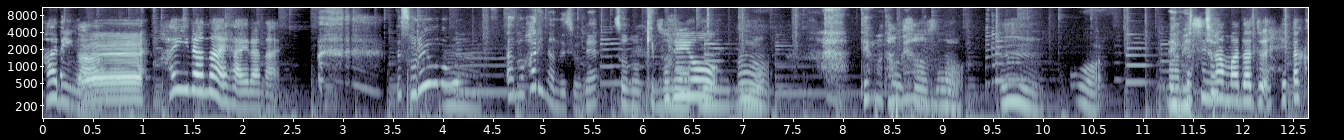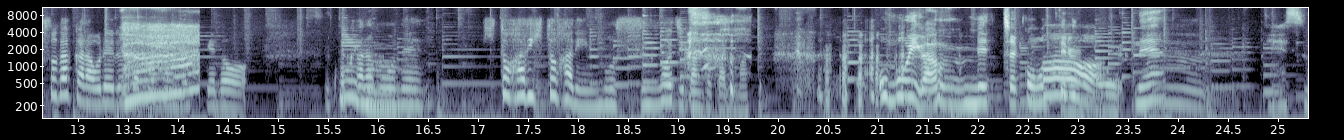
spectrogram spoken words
針がえ入らない入らない、で それ用の、うん、あの針なんですよね。その着物。それを、ううん。ん、でもダメ。そうそう、う。ん、私がまだ下手くそだから折れるんだと思うんですけどだからもうね一針一針もうすごい時間かかります、思いがめっちゃこもってるね。う。ん、ねす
